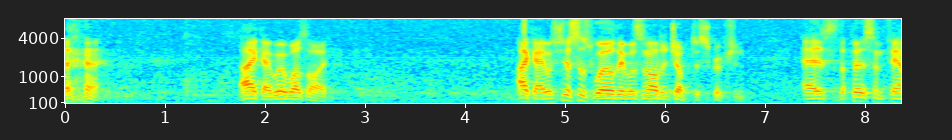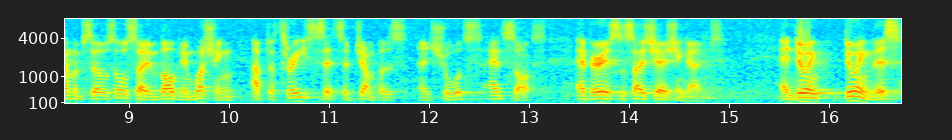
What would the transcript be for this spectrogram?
Yeah. okay, where was I? Okay, it was just as well there was not a job description, as the person found themselves also involved in washing up to three sets of jumpers and shorts and socks at various association games. And doing, doing this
